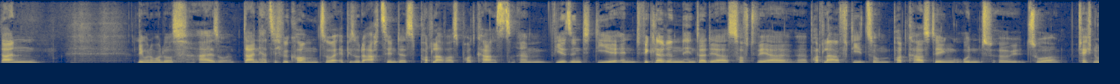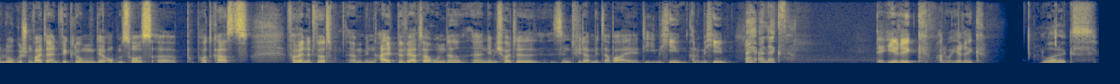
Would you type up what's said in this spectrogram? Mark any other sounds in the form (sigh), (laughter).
Dann legen wir nochmal los. Also, dann herzlich willkommen zur Episode 18 des Podlovers Podcasts. Ähm, wir sind die Entwicklerin hinter der Software äh, Podlove, die zum Podcasting und äh, zur technologischen Weiterentwicklung der Open Source äh, Podcasts verwendet wird. Ähm, in altbewährter Runde, äh, nämlich heute sind wieder mit dabei die Michi. Hallo Michi. Hi Alex. Der Erik. Hallo Erik. Hallo Alex.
